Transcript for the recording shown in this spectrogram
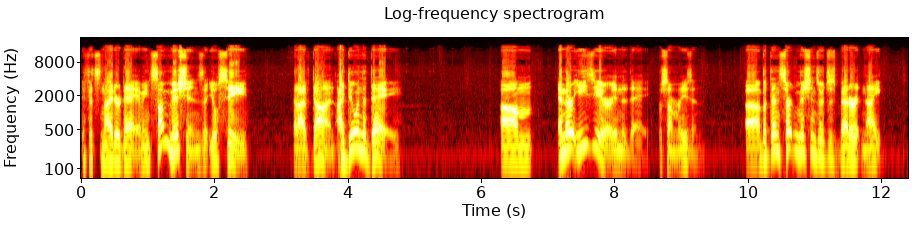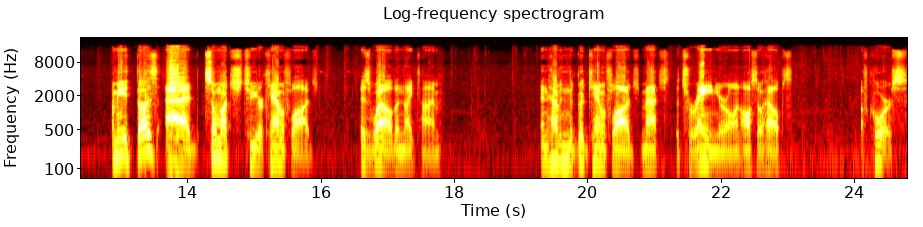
if it's night or day. I mean, some missions that you'll see that I've done, I do in the day. Um, and they're easier in the day for some reason. Uh, but then certain missions are just better at night. I mean, it does add so much to your camouflage as well, the nighttime. And having the good camouflage match the terrain you're on also helps, of course.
